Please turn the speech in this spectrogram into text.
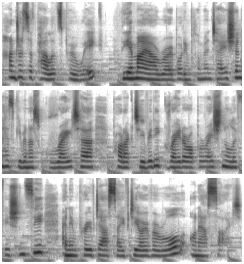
hundreds of pallets per week the MIR robot implementation has given us greater productivity, greater operational efficiency, and improved our safety overall on our site.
